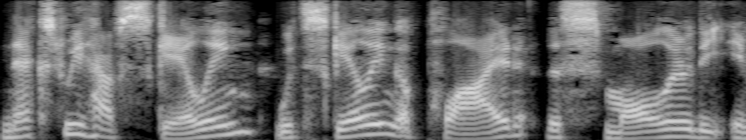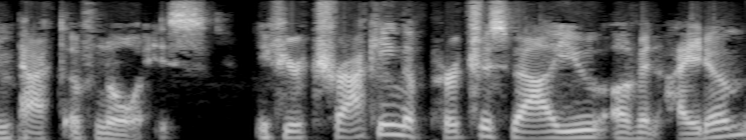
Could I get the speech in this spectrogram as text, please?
Next, we have scaling. With scaling applied, the smaller the impact of noise. If you're tracking the purchase value of an item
